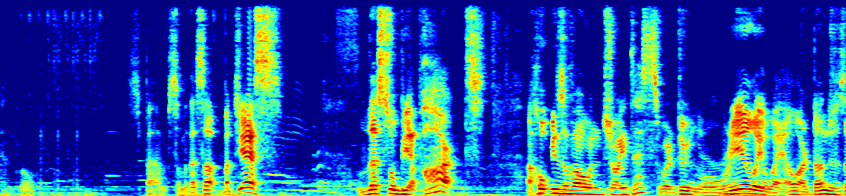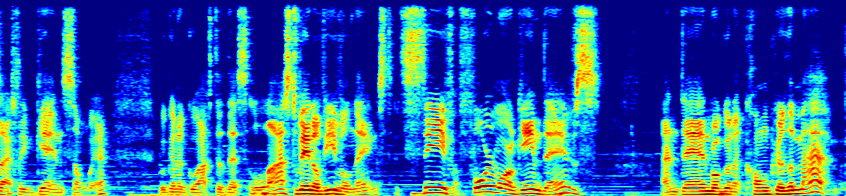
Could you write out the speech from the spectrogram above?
And we'll spam some of this up. But yes, this will be a part. I hope you have all enjoyed this. We're doing really well. Our dungeon's actually getting somewhere. We're going to go after this last Vein of Evil next, save four more game devs, and then we're going to conquer the map.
